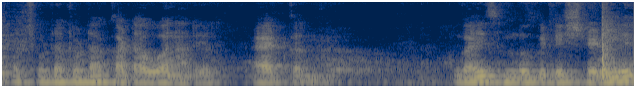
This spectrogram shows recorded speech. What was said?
और छोटा छोटा कटा हुआ नारियल ऐड करना गाइस, हम लोग की डिश रेडी है।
